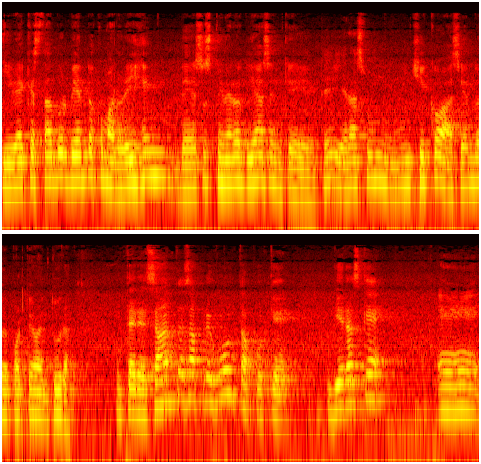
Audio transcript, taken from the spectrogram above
y ve que estás volviendo como al origen de esos primeros días en que eras un, un chico haciendo deporte de aventura. Interesante esa pregunta porque vieras que eh,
